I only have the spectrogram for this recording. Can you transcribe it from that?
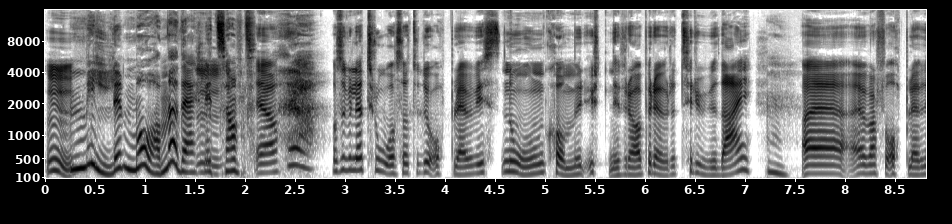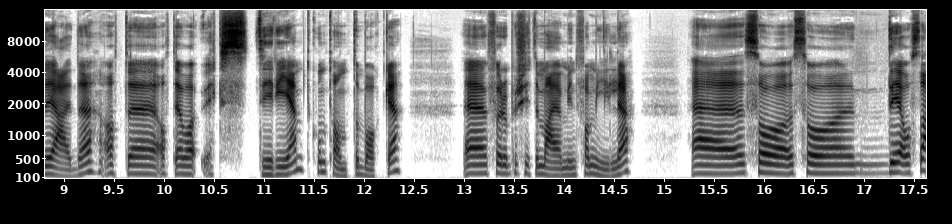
Mm. Milde måne, det er slitsomt. Ja. Og så vil jeg tro også at du opplever hvis noen kommer utenifra og prøver å true deg, Mm. uh, i hvert fall opplevde jeg det, at, uh, at jeg var ekstremt kontant tilbake uh, for å beskytte meg og min familie. Så, så det også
